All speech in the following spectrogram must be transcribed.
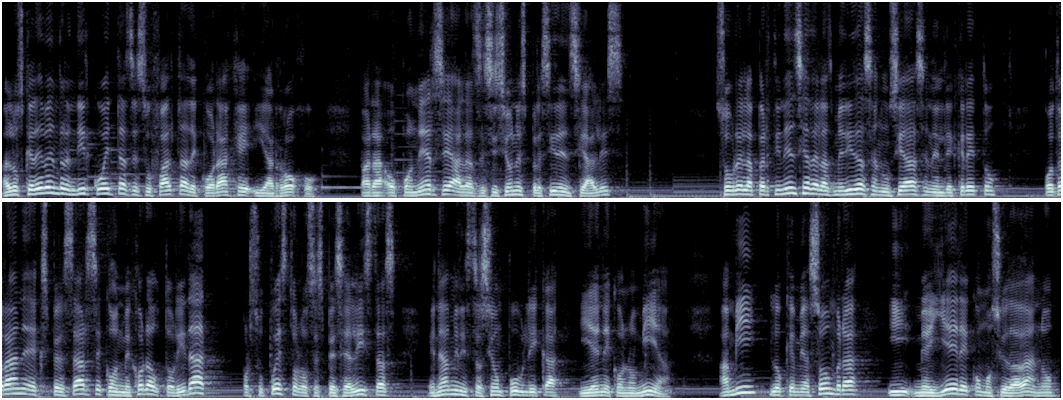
a los que deben rendir cuentas de su falta de coraje y arrojo para oponerse a las decisiones presidenciales? Sobre la pertinencia de las medidas anunciadas en el decreto, podrán expresarse con mejor autoridad, por supuesto, los especialistas en administración pública y en economía. A mí lo que me asombra y me hiere como ciudadano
